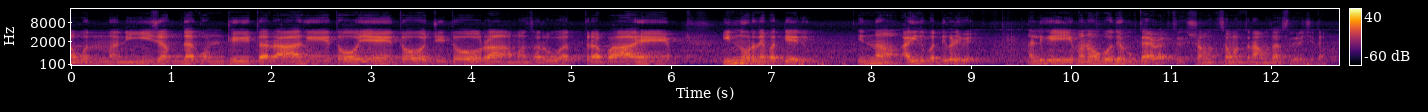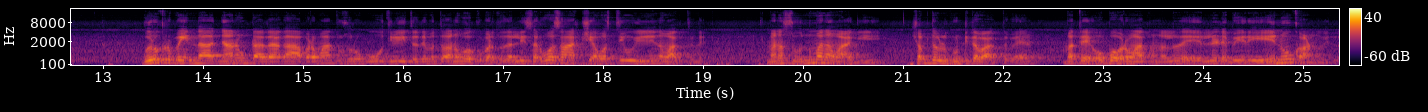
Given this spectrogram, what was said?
ಉನ್ಮನಿ ಶಬ್ದ ಕುಂಠಿತ, ರಾಹೇ ತೋಯೇ ತೋಚಿತೋ ರಾಮ ಸರ್ವತ್ರ ಪಾಹೆ. ಇನ್ನೂರನೇ ಪದ್ಯ ಇದು. ಇನ್ನು ಐದು ಪದ್ಯಗಳಿವೆ. ಅಲ್ಲಿಗೆ ಈ ಮನೋಬೋಧೆ ಮುಕ್ತಾಯವಾಗ್ತದೆ. ಶ್ರಮ, ಸಮರ್ಥ ರಾಮದಾಸ ವಿರಚಿತ ಗುರುಕೃಪೆಯಿಂದ ಜ್ಞಾನ ಉಂಟಾದಾಗ ಆ ಪರಮಾತ್ಮ ಸ್ವರೂಪವು ತಿಳಿಯುತ್ತದೆ ಮತ್ತು ಅನುಭವಕ್ಕೆ ಬರ್ತದೆ ಅಲ್ಲಿ ಸರ್ವಸಾಕ್ಷಿ ಅವಸ್ಥೆಯು ವಿಲೀನವಾಗ್ತದೆ. ಮನಸ್ಸು ಉನ್ಮನವಾಗಿ ಶಬ್ದಗಳು ಕುಂಠಿತವಾಗ್ತವೆ. ಮತ್ತು ಒಬ್ಬ ಪರಮಾತ್ಮನಲ್ಲದೆ ಎಲ್ಲೆಡೆ ಬೇರೆ ಏನೂ ಕಾಣುವುದಿಲ್ಲ.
